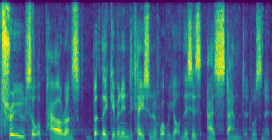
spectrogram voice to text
true sort of power runs, but they give an indication of what we got. And this is as standard, wasn't it?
